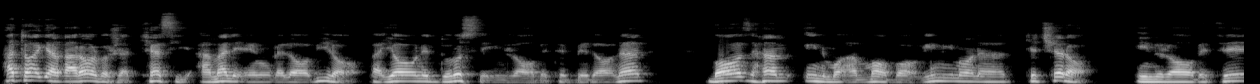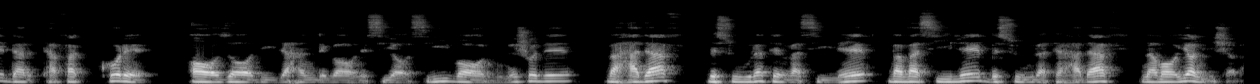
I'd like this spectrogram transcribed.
حتی اگر قرار باشد کسی عمل انقلابی را بیان درست این رابطه بداند باز هم این معما باقی میماند که چرا این رابطه در تفکر آزادی دهندگان سیاسی وارونه شده و هدف به صورت وسیله و وسیله به صورت هدف نمایان می شود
